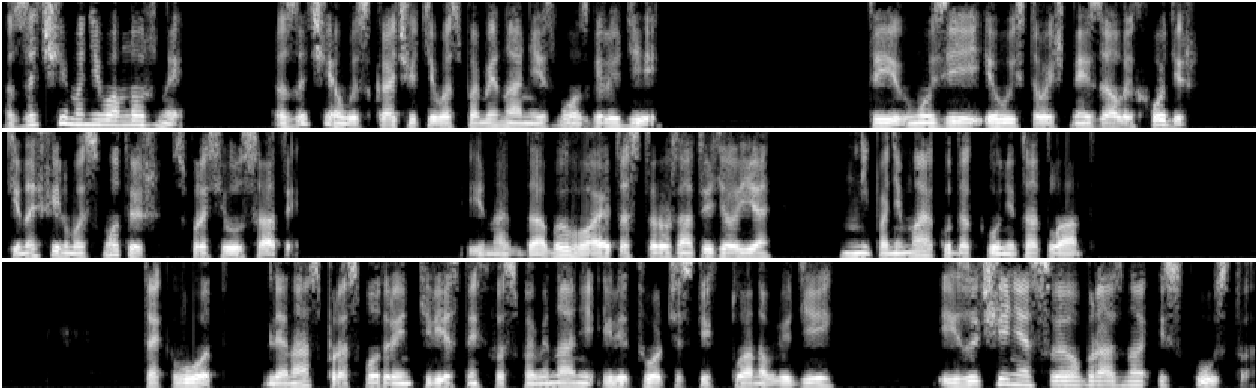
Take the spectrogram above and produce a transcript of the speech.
Зачем они вам нужны? Зачем вы скачиваете воспоминания из мозга людей? Ты в музеи и выставочные залы ходишь? Кинофильмы смотришь? Спросил усатый. Иногда бывает, осторожно ответил я, не понимая, куда клонит Атлант. Так вот, для нас просмотр интересных воспоминаний или творческих планов людей и изучение своеобразного искусства.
